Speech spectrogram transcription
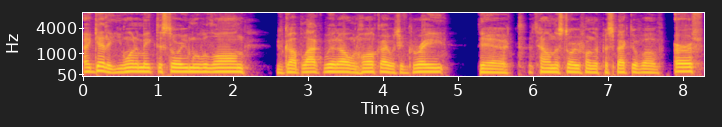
I get it. You want to make the story move along. You've got Black Widow and Hawkeye, which are great. They're telling the story from the perspective of Earth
